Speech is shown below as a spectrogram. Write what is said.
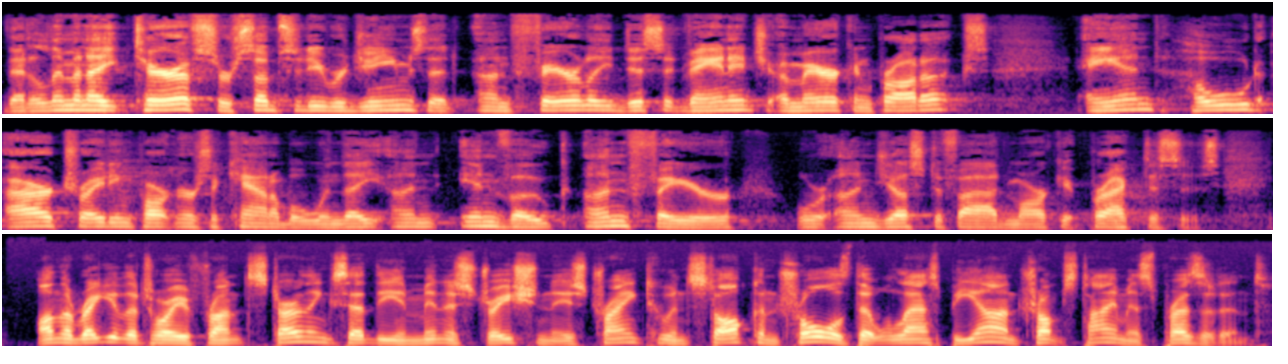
that eliminate tariffs or subsidy regimes that unfairly disadvantage American products, and hold our trading partners accountable when they un- invoke unfair or unjustified market practices. On the regulatory front, Starling said the administration is trying to install controls that will last beyond Trump's time as president.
